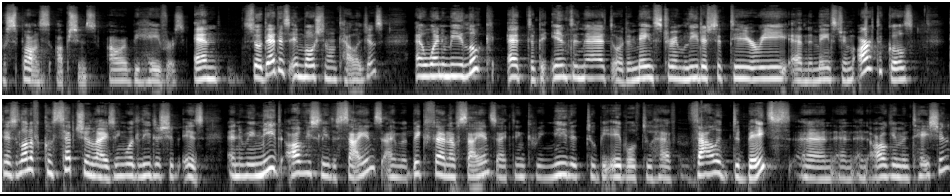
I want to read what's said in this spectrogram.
response options, our behaviors. And so that is emotional intelligence. And when we look at the internet or the mainstream leadership theory and the mainstream articles, there's a lot of conceptualizing what leadership is. And we need, obviously, the science. I'm a big fan of science. I think we need it to be able to have valid debates and, and, and argumentation.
